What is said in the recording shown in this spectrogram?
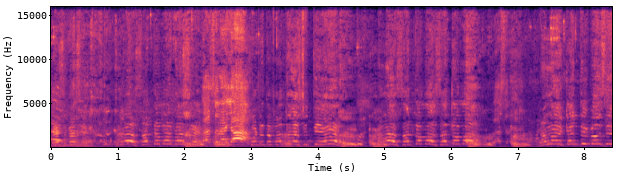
பேசு பேசு. சத்தமா பேசு. கூட்டத்தை பார்த்துல சுத்தி. நல்லா சத்தமா சத்தமா. நல்லா கத்தி பேசு.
